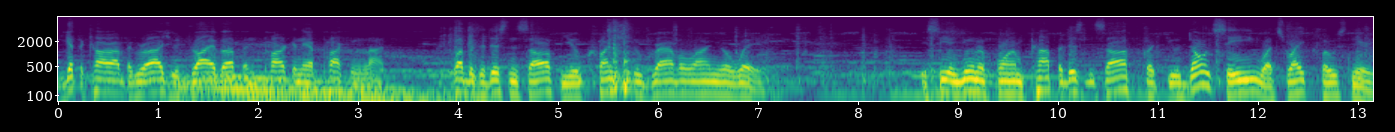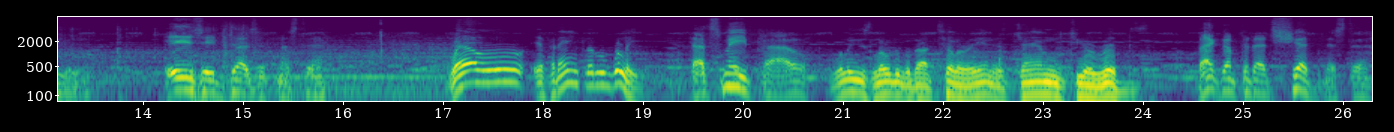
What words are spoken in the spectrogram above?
You get the car out of the garage, you drive up and park in their parking lot. The club is a distance off, and you crunch through gravel on your way. You see a uniformed cop a distance off, but you don't see what's right close near you. Easy does it, mister. Well, if it ain't little Willie. That's me, pal. Willie's loaded with artillery and is jammed to your ribs. Back up to that shed, mister.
